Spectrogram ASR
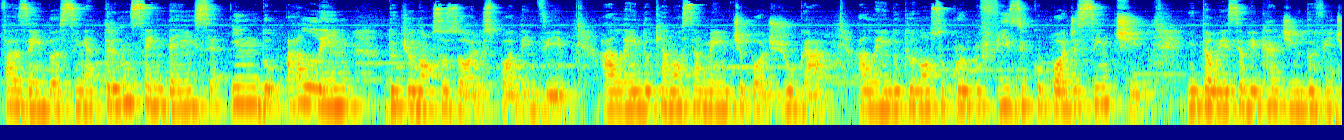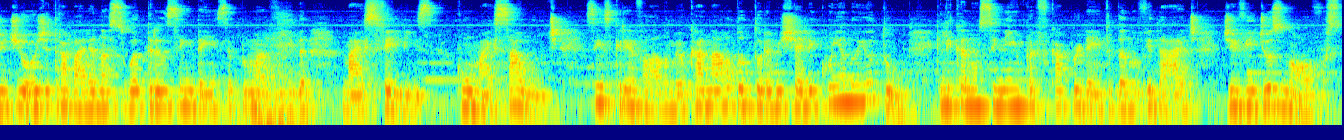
fazendo assim a transcendência, indo além do que os nossos olhos podem ver, além do que a nossa mente pode julgar, além do que o nosso corpo físico pode sentir. Então esse é o recadinho do vídeo de hoje, trabalha na sua transcendência para uma vida mais feliz, com mais saúde se inscreva lá no meu canal, Doutora Michele Cunha, no YouTube. Clica no sininho para ficar por dentro da novidade de vídeos novos.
